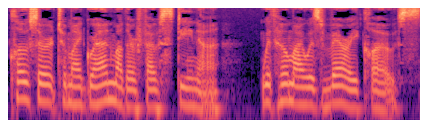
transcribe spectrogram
closer to my grandmother Faustina, with whom I was very close.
